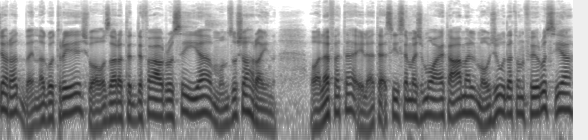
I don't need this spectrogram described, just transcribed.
جرت بين غوتريش ووزارة الدفاع الروسية منذ شهرين ولفت إلى تأسيس مجموعة عمل موجودة في روسيا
